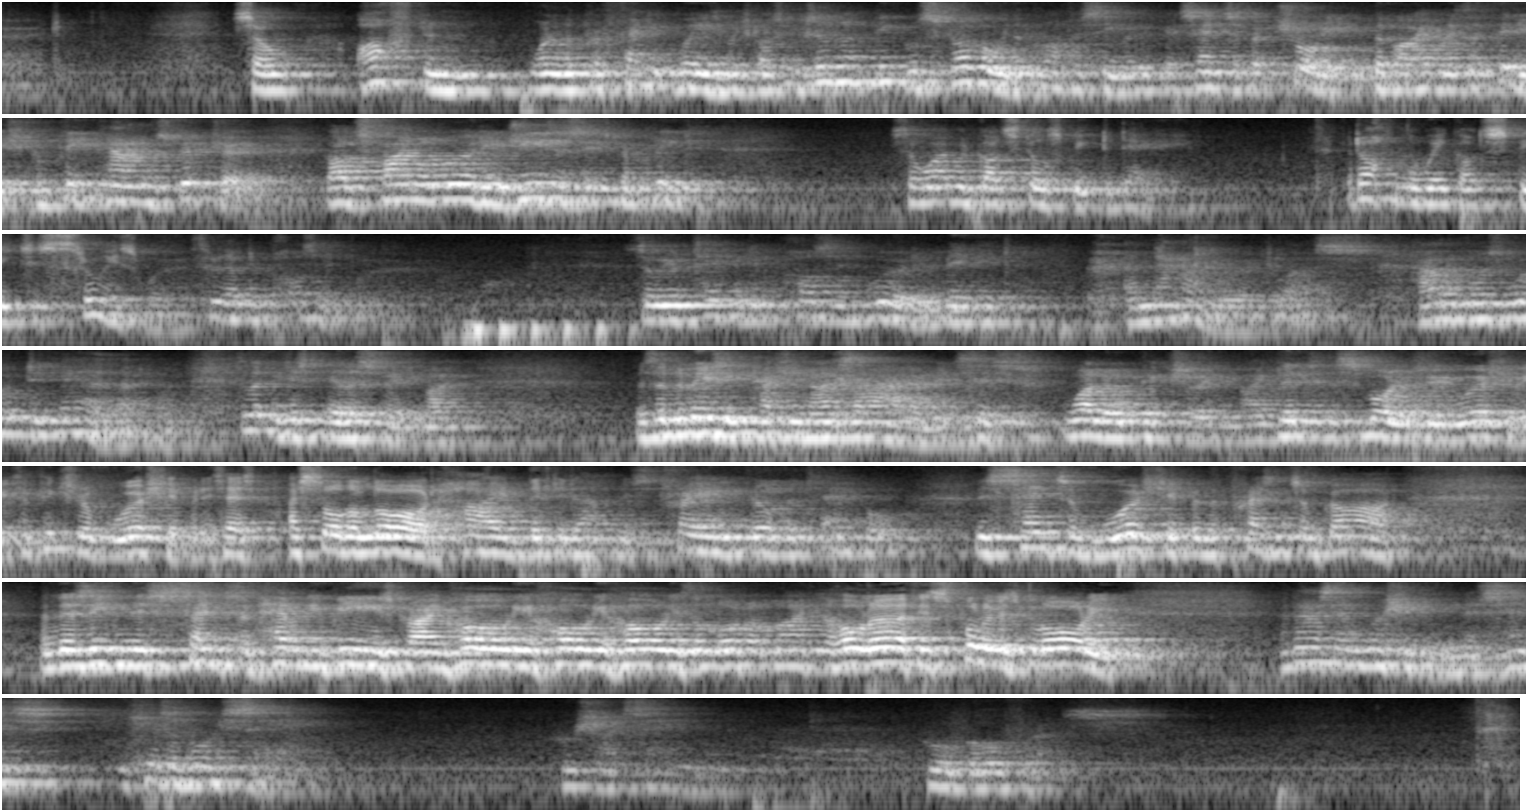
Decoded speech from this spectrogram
So often one of the prophetic ways in which God speaks, sometimes people struggle with the prophecy with a sense of, but surely the Bible is the finished, complete canon of Scripture. God's final word in Jesus is complete. So why would God still speak today? But often the way God speaks is through His word, through that deposit word. So we'll take a deposit word and make it a now word to us. How do those work together? That one. So let me just illustrate by there's an amazing passage in Isaiah, and it's this one little picture. I glimpsed this morning as we worship. It's a picture of worship, and it says, I saw the Lord high and lifted up, and his train filled the temple. This sense of worship and the presence of God. And there's even this sense of heavenly beings crying, Holy, holy, holy is the Lord Almighty. The whole earth is full of his glory. And as they're worshiping, in a sense, he hears a voice saying, Who shall I send? Who will go for us?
